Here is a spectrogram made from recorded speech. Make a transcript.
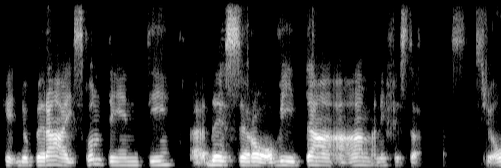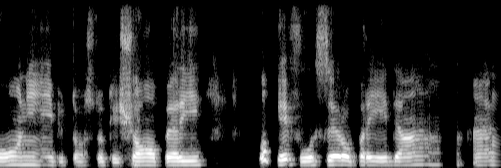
che gli operai scontenti eh, dessero vita a manifestazioni piuttosto che scioperi o che fossero preda eh,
